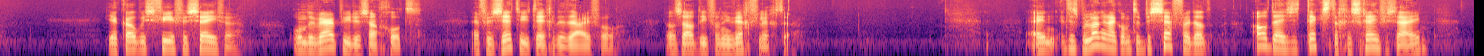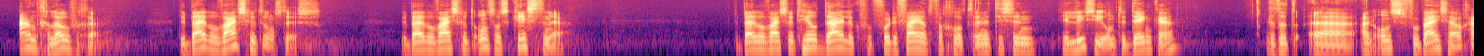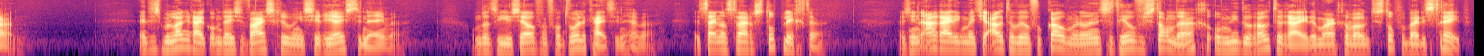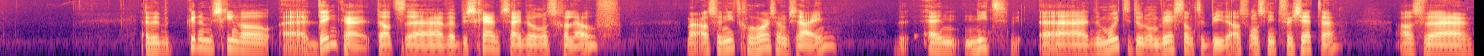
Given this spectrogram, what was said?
Jacobus 4, vers 7. Onderwerp u dus aan God en verzet u tegen de duivel, dan zal die van u wegvluchten. En het is belangrijk om te beseffen dat al deze teksten geschreven zijn aan gelovigen. De Bijbel waarschuwt ons dus. De Bijbel waarschuwt ons als christenen. De Bijbel waarschuwt heel duidelijk voor de vijand van God. En het is een illusie om te denken dat het uh, aan ons voorbij zou gaan. Het is belangrijk om deze waarschuwingen serieus te nemen omdat we hier zelf een verantwoordelijkheid in hebben. Het zijn als het ware stoplichten. Als je een aanrijding met je auto wil voorkomen, dan is het heel verstandig om niet door rood te rijden, maar gewoon te stoppen bij de streep. En we kunnen misschien wel uh, denken dat uh, we beschermd zijn door ons geloof. Maar als we niet gehoorzaam zijn en niet uh, de moeite doen om weerstand te bieden, als we ons niet verzetten, als we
